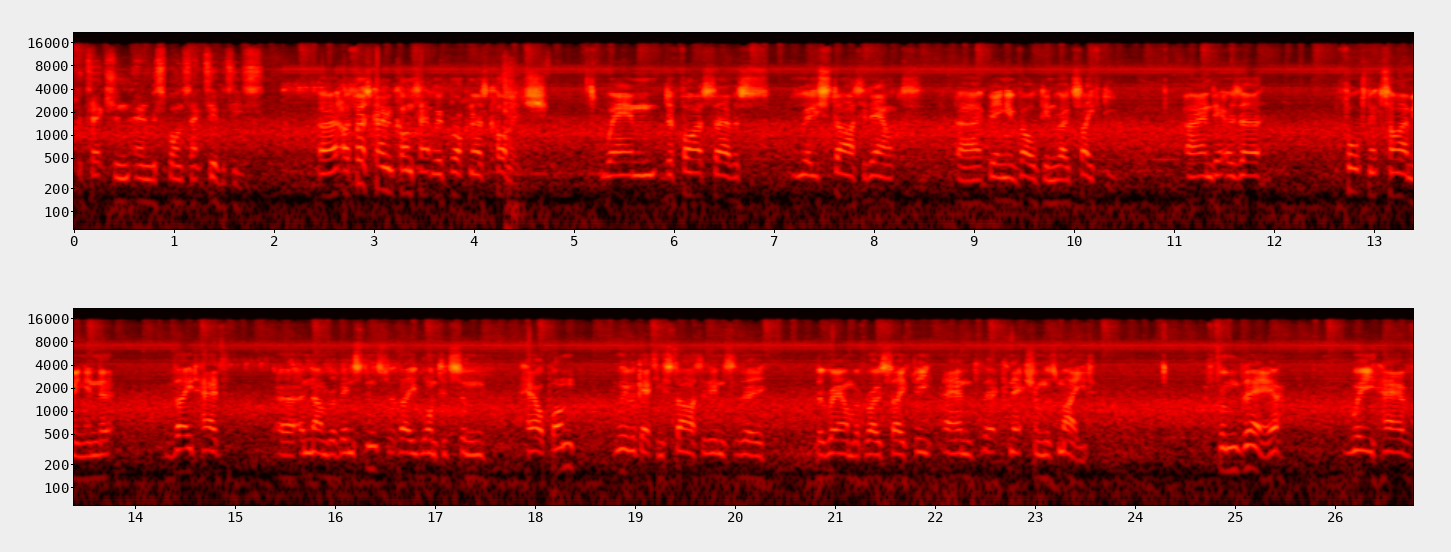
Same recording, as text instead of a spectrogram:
protection and response activities. Uh, I first came in contact with Brockenhurst College when the fire service really started out uh, being involved in road safety and it was a fortunate timing in that they'd had uh, a number of incidents that they wanted some help on. We were getting started into the, the realm of road safety and that connection was made. From there we have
